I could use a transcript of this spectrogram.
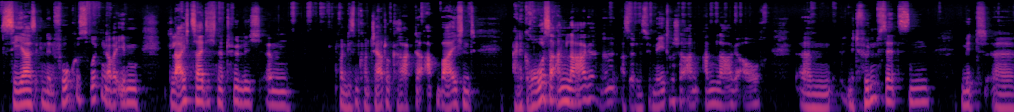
sehr in den Fokus rücken, aber eben gleichzeitig natürlich ähm, von diesem Concerto-Charakter abweichend eine große Anlage, ne, also eine symmetrische An Anlage auch, ähm, mit fünf Sätzen, mit äh,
